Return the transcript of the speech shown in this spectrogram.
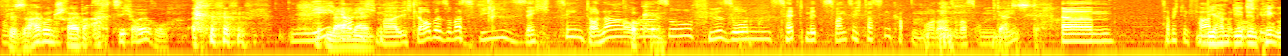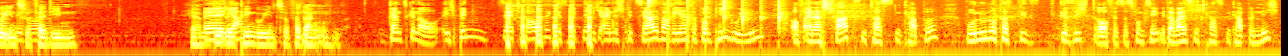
Für sage und schreibe 80 Euro. Nee, Nein, gar nein. nicht mal. Ich glaube sowas wie 16 Dollar oder Okay. so für so ein Set mit 20 Tastenkappen oder sowas um den Das ist doch. Ähm, jetzt habe ich den Faden Wir haben dir den. Pinguin zu verdienen. Wir haben Äh, dir den ja. Pinguin zu verdanken. Ganz genau. Ich bin sehr traurig. es gibt nämlich eine Spezialvariante vom Pinguin auf einer schwarzen Tastenkappe, wo nur noch das Gesicht drauf ist. Das funktioniert mit der weißen Tastenkappe nicht.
